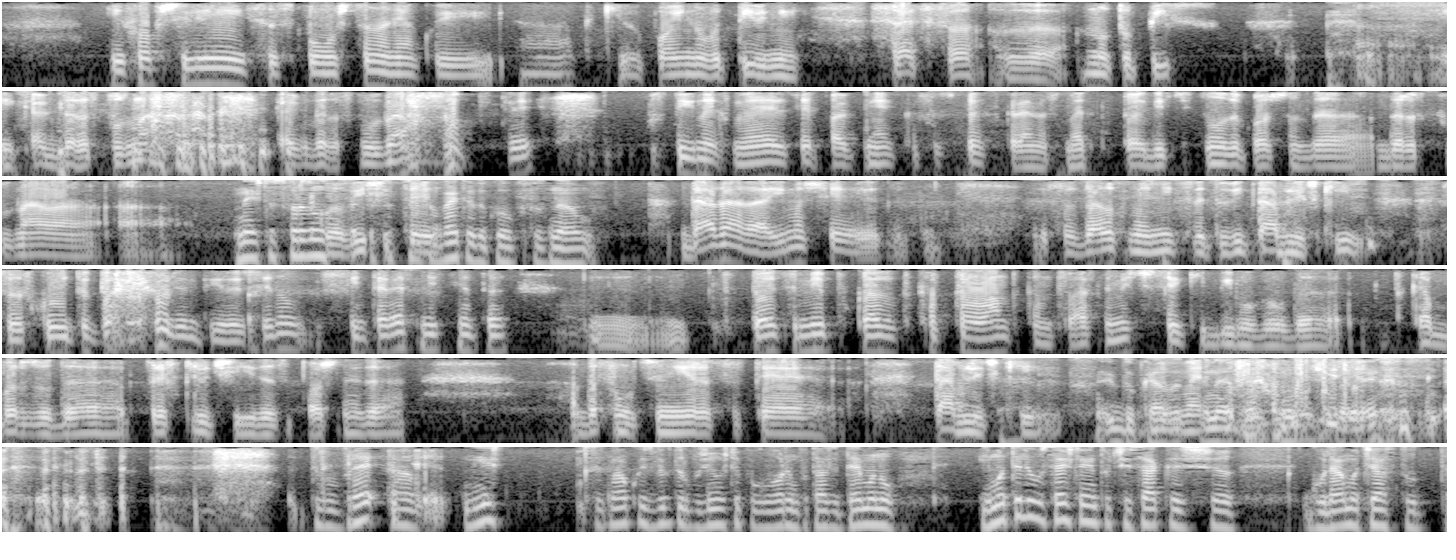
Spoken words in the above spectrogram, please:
И в общи ли с помощта на някои а, такива по-инновативни средства за нотопис, и как да разпознавам, как да разпознавам нотите, постигнахме все пак някакъв успех в крайна сметка. Той действително започна да, да разпознава а, Нещо свързано с, с цветовете, доколкото знам. Да, да, да. Имаше... Създадохме едни цветови таблички, с които той се ориентираше, но в интерес на истината той самия показва така талант към това. Аз не мисля, че всеки би могъл да така бързо да превключи и да започне да, да функционира с тези таблички. И доказа, че не е далтонист, нали? Добре, а, ние след малко с Виктор Божинов ще поговорим по тази тема, но имате ли усещането, че сякаш голяма част от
